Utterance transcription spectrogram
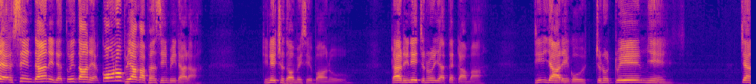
တဲ့အစင်တန်းနေတဲ့သွေးသားနဲ့အကုန်လုံးဘုရားကဖန်ဆင်းပေးထားတာဒီနေ့ချစ်တော်မိတ်ဆွေပေါင်းတို့ဒါဒီနေ့ကျွန်တော်တို့ရသက်တာမှာဒီအရာတွေကိုကျွန်တော်တွေးမြင်ကြံ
